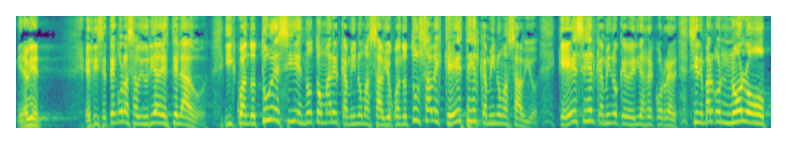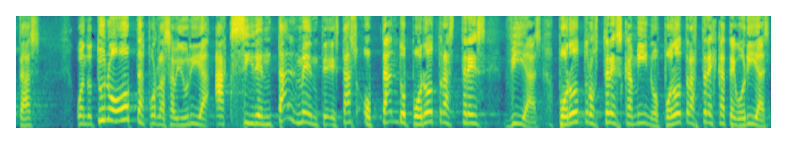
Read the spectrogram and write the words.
Mira bien, él dice, tengo la sabiduría de este lado. Y cuando tú decides no tomar el camino más sabio, cuando tú sabes que este es el camino más sabio, que ese es el camino que deberías recorrer, sin embargo no lo optas, cuando tú no optas por la sabiduría, accidentalmente estás optando por otras tres vías, por otros tres caminos, por otras tres categorías.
